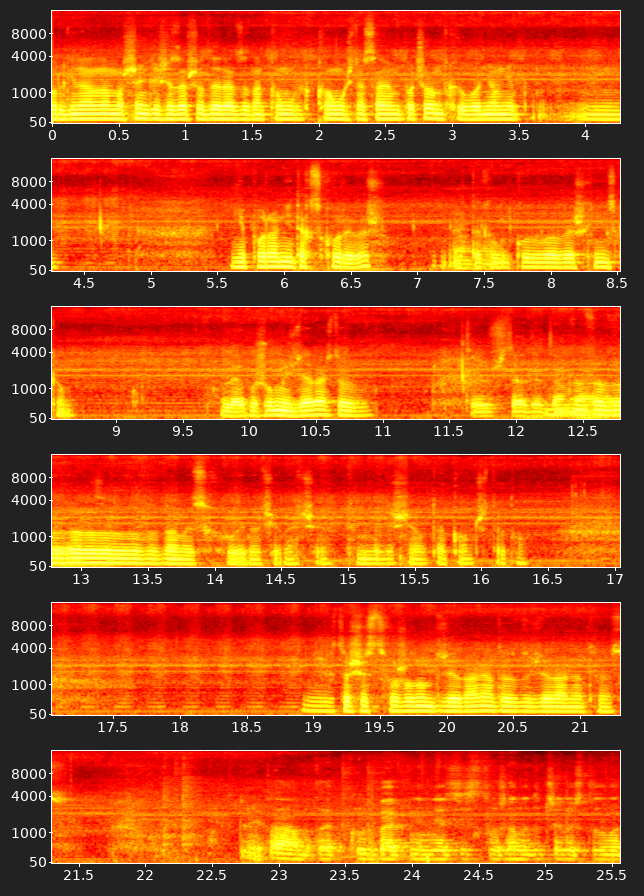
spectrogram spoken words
Oryginalną maszynkę się zawsze doradza na komu, komuś na samym początku, bo nią nie, mm, nie porani tak skóry, wiesz? Jak taką kurwę, wiesz, chińską. Ale jak już umiesz dzierać, to To już wtedy tam... no tam jest chuj na ciebie, czy ty będziesz miał taką, czy taką. Jeżeli coś jest stworzone do dzierania, to jest do dzierania, to jest... No tak, bo tak kurwa, jak nie, nie jesteś stworzony do czegoś, to no,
